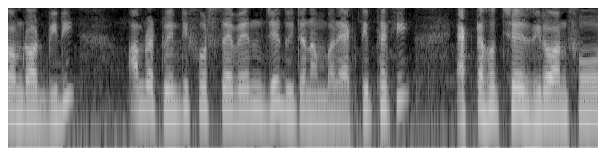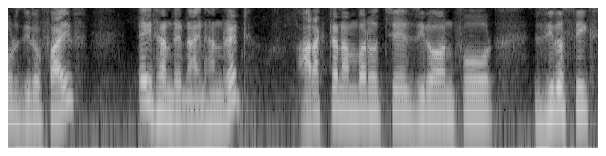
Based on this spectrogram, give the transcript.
com dot BD আমরা টোয়েন্টি ফোর সেভেন যে দুইটা নাম্বারে অ্যাক্টিভ থাকি, একটা হচ্ছে zero one four zero five eight hundred nine hundred আর একটা নাম্বার হচ্ছে zero one four zero six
